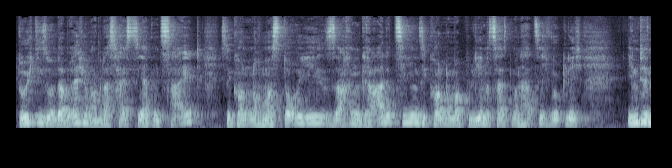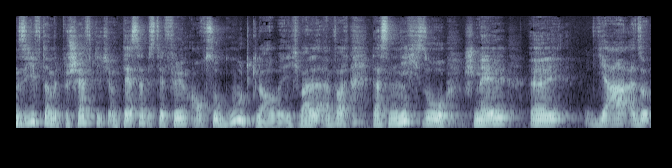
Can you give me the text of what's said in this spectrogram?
durch diese Unterbrechung. Aber das heißt, sie hatten Zeit, sie konnten nochmal Story-Sachen gerade ziehen, sie konnten nochmal polieren. Das heißt, man hat sich wirklich intensiv damit beschäftigt und deshalb ist der Film auch so gut, glaube ich, weil einfach das nicht so schnell, äh, ja, also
